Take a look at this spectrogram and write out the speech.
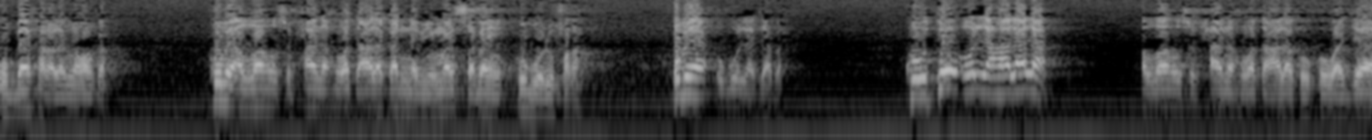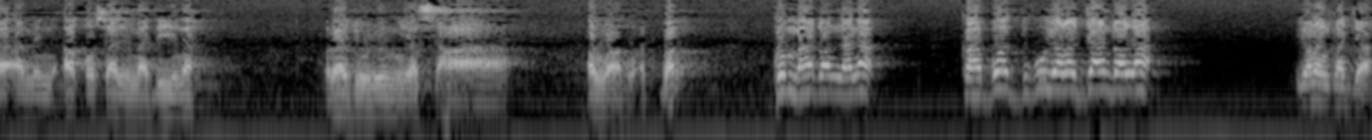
o farala ɲɔgɔn kan ko bɛ allahu subhanahu wa ta'ala ka nabi ɲuman saba in b'olu faga ou bien u b'o lajaba k'u to o lahala la allahu subhanahu wa ta'ala ko ko min aqsa al-madina rajulun yas'a allahu akbar. Maa dɔ nana. Ka bɔ dugu yɔrɔ jan dɔ la yɔrɔ in ka jan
